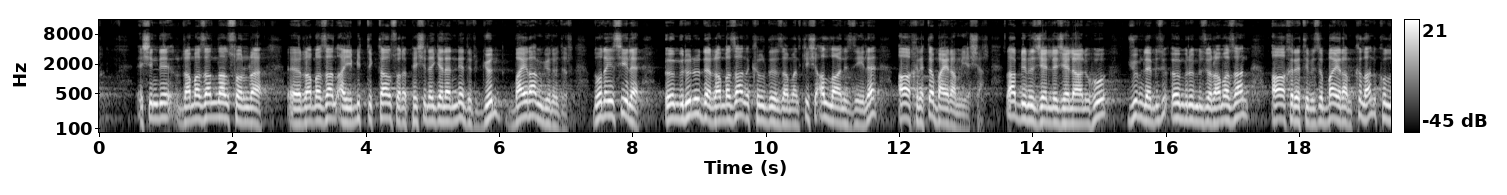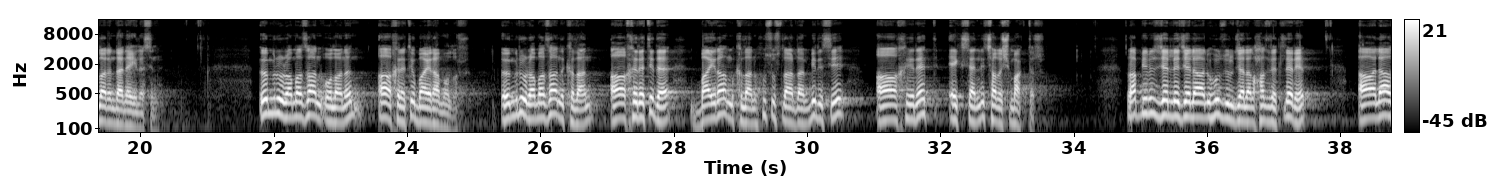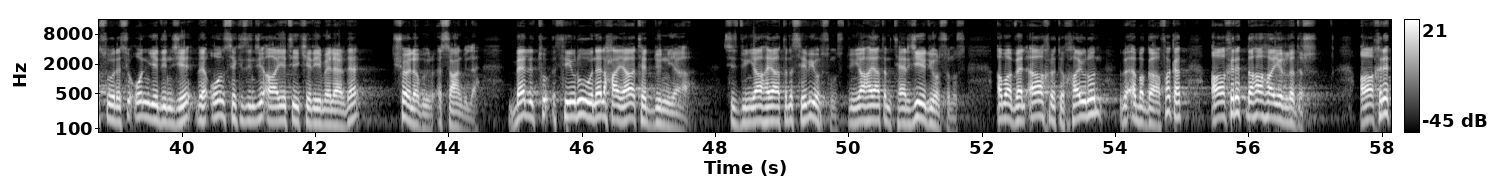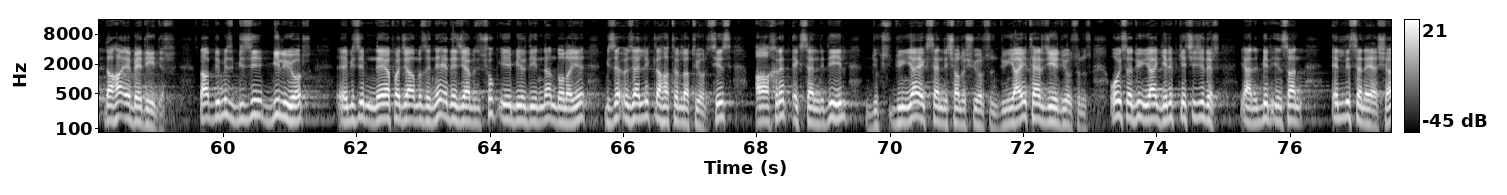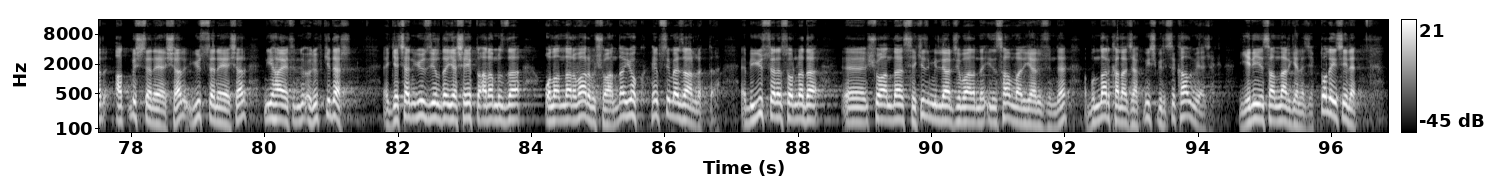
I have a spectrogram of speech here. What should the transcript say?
E şimdi Ramazan'dan sonra Ramazan ayı bittikten sonra peşine gelen nedir? Gün bayram günüdür. Dolayısıyla ömrünü de Ramazan kıldığı zaman kişi Allah'ın izniyle ahirette bayramı yaşar. Rabbimiz Celle Celaluhu cümlemizi ömrümüzü Ramazan, ahiretimizi bayram kılan kullarından eylesin. Ömrü Ramazan olanın ahireti bayram olur. Ömrü Ramazan kılan, ahireti de bayram kılan hususlardan birisi ahiret eksenli çalışmaktır. Rabbimiz Celle Celaluhu Zülcelal Hazretleri Ala suresi 17. ve 18. ayeti kerimelerde şöyle buyur. Estağfirullah. Bel tu'thirûnel hayâted dünya. Siz dünya hayatını seviyorsunuz. Dünya hayatını tercih ediyorsunuz. Ama vel ahiretu hayrun ve ebega. Fakat ahiret daha hayırlıdır. Ahiret daha ebedidir. Rabbimiz bizi biliyor, e, bizim ne yapacağımızı, ne edeceğimizi çok iyi bildiğinden dolayı bize özellikle hatırlatıyor. Siz ahiret eksenli değil, dü- dünya eksenli çalışıyorsunuz. Dünyayı tercih ediyorsunuz. Oysa dünya gelip geçicidir. Yani bir insan 50 sene yaşar, 60 sene yaşar, 100 sene yaşar, nihayetinde ölüp gider. E, geçen 100 yılda yaşayıp da aramızda olanlar var mı şu anda? Yok. Hepsi mezarlıkta. E, bir 100 sene sonra da e, şu anda 8 milyar civarında insan var yeryüzünde. Bunlar kalacak mı? Hiçbirisi kalmayacak. Yeni insanlar gelecek. Dolayısıyla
